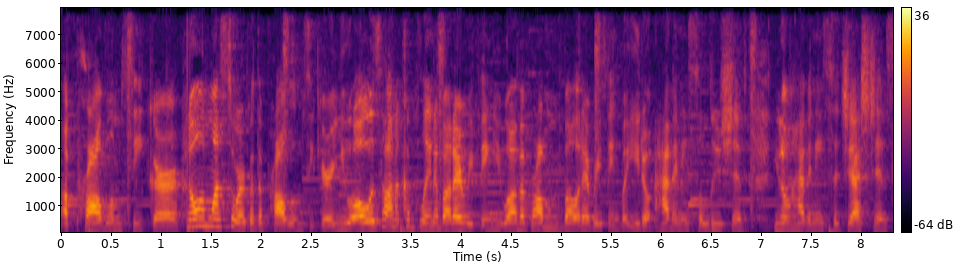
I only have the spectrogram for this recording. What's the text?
a problem seeker. No one wants to work with a problem seeker. You always wanna complain about everything. You have a problem about everything, but you don't have any solutions. You don't have any suggestions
